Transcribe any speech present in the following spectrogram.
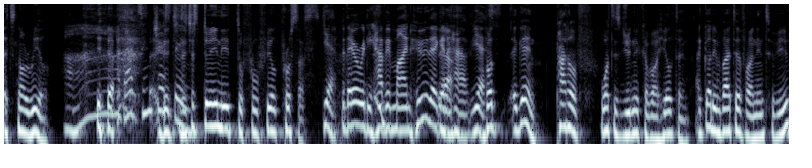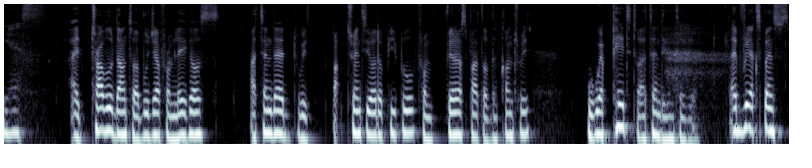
it's not real. Ah, Yeah. that's interesting. They're just doing it to fulfill process. yeah, but they already have in mind who they're going to Yeah. have. Yes. But again, part of what is unique about Hilton, I got invited for an interview. yes. I traveled down to Abuja from Lagos, attended with about 20 other people from various parts of the country. We were paid to attend the interview. Every expense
